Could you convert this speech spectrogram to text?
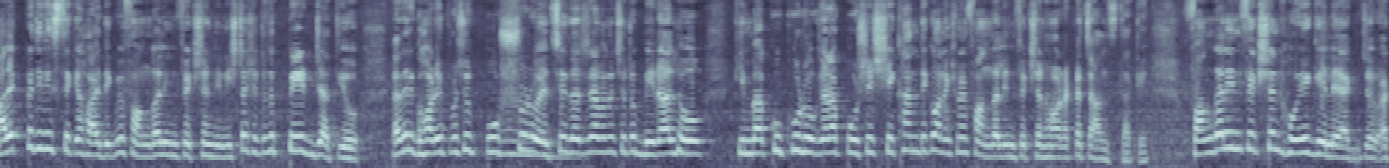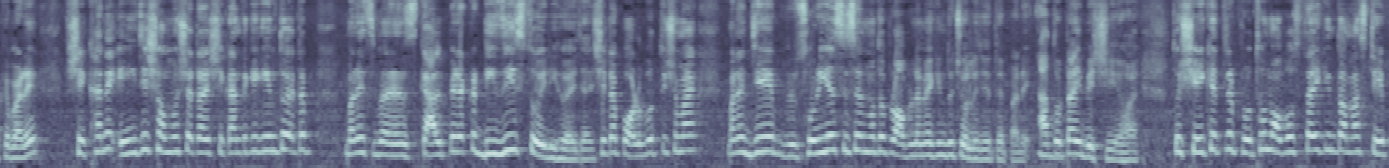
আরেকটা জিনিস থেকে হয় দেখবে ফাঙ্গাল ইনফেকশন জিনিসটা সেটা হচ্ছে পেট জাতীয়। তাদের ঘরে প্রচুর পোষ্য রয়েছে যাদের আমাদের ছোটো বিড়াল হোক কিংবা কুকুর হোক যারা পোষে সেখান থেকে অনেক সময় ফাঙ্গাল ইনফেকশন হওয়ার একটা চান্স থাকে। ফাঙ্গাল ইনফেকশন হয়ে গেলে একজন একেবারে সেখানে এই যে সমস্যাটা সেখান থেকে কিন্তু একটা মানে স্ক্যাল্পের একটা ডিজিজ তৈরি হয়ে যায়। সেটা পরবর্তী সময় মানে যে সোরিয়াসিসের মতো প্রবলেমে কিন্তু চলে যেতে পারে, এতটাই বেশি হয়। তো সেই ক্ষেত্রে প্রথম অবস্থায় কিন্তু আমার স্টেপ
